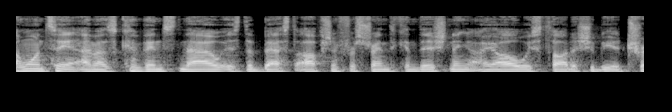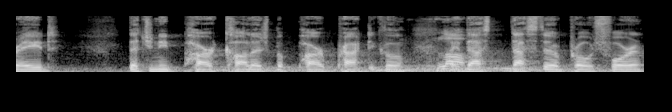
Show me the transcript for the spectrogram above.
I won't say I'm as convinced now is the best option for strength conditioning. I always thought it should be a trade, that you need part college but part practical. Like that's that's the approach for it.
